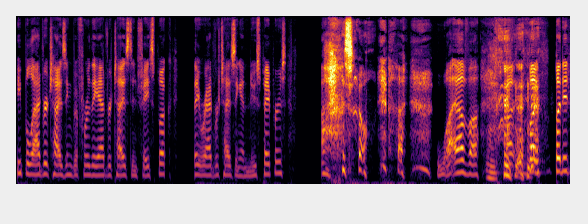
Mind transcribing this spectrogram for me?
people advertising before they advertised in Facebook? They were advertising in newspapers. Uh, so, whatever. uh, but but it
